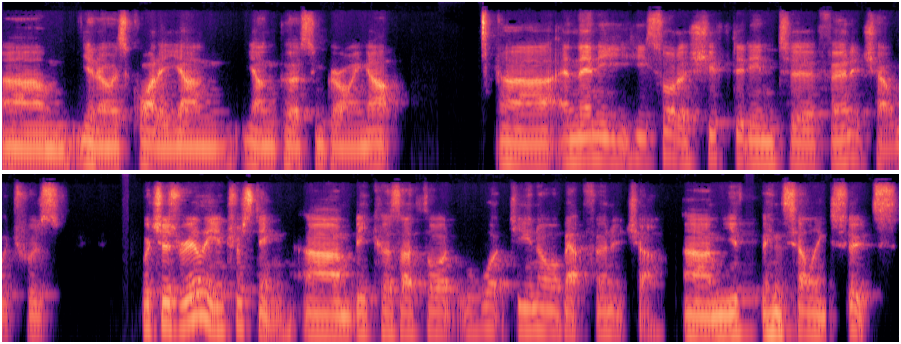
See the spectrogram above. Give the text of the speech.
Um, you know, as quite a young young person growing up, uh, and then he he sort of shifted into furniture, which was which is really interesting um, because I thought, what do you know about furniture? Um, you've been selling suits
